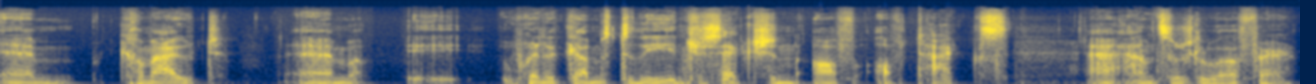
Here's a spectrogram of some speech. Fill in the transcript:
um, come out um, when it comes to the intersection of, of tax uh, and social welfare.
